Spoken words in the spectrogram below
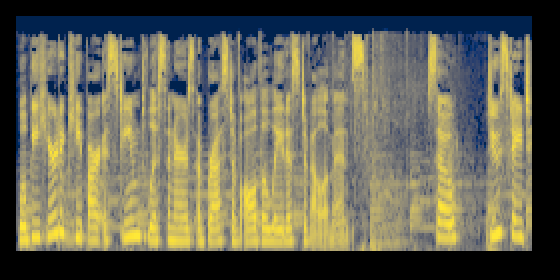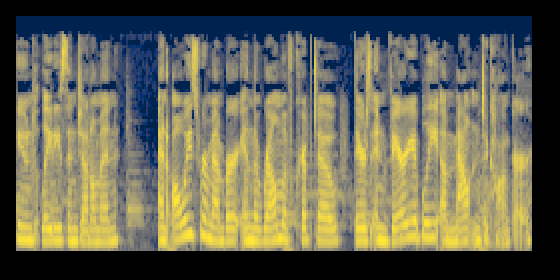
We'll be here to keep our esteemed listeners abreast of all the latest developments. So, do stay tuned, ladies and gentlemen, and always remember in the realm of crypto, there's invariably a mountain to conquer.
